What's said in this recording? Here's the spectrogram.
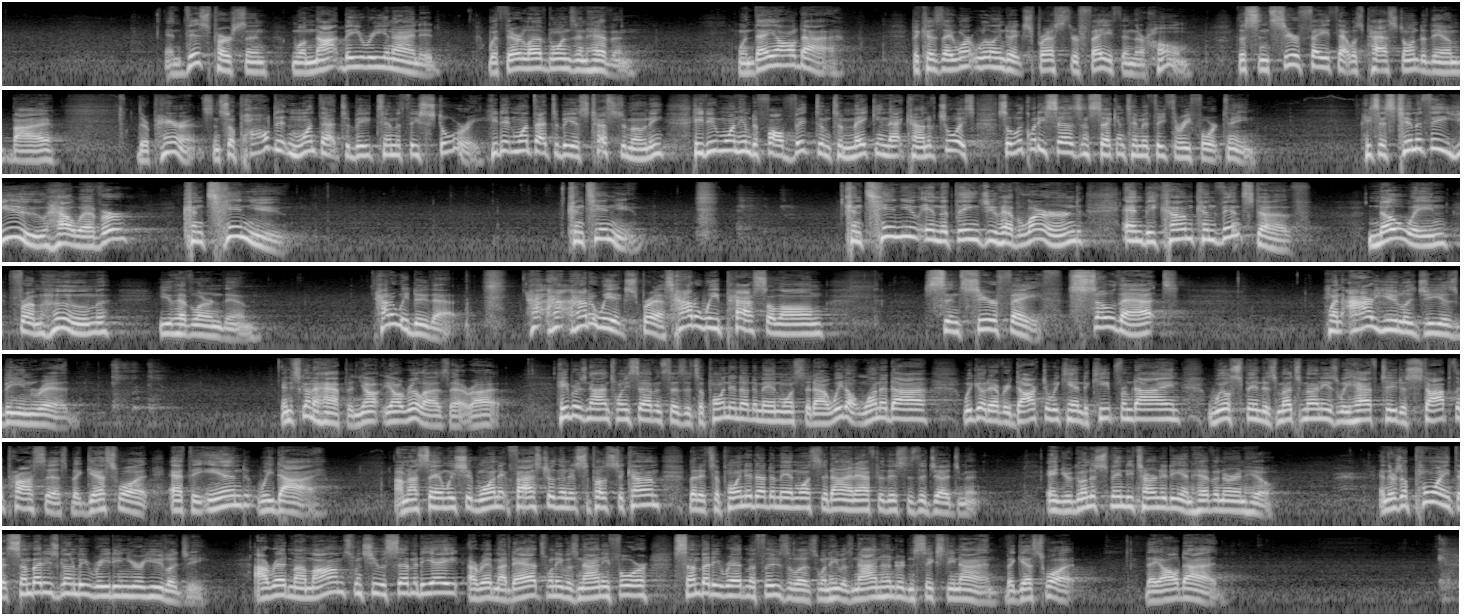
And this person will not be reunited with their loved ones in heaven when they all die because they weren't willing to express their faith in their home, the sincere faith that was passed on to them by their parents. And so Paul didn't want that to be Timothy's story. He didn't want that to be his testimony. He didn't want him to fall victim to making that kind of choice. So look what he says in 2 Timothy 3:14. He says, "Timothy, you, however, continue continue continue in the things you have learned and become convinced of, knowing from whom you have learned them. How do we do that? How, how, how, do we express, how do we pass along sincere faith so that when our eulogy is being read, and it's going to happen, y'all, y'all realize that, right? Hebrews 9:27 says it's appointed unto man wants to die. We don't want to die. We go to every doctor we can to keep from dying. We'll spend as much money as we have to to stop the process, but guess what? At the end, we die. I'm not saying we should want it faster than it's supposed to come, but it's appointed unto man wants to die, and after this is the judgment. And you're going to spend eternity in heaven or in hell. And there's a point that somebody's going to be reading your eulogy. I read my mom's when she was 78. I read my dad's when he was 94. Somebody read Methuselah's when he was 969. But guess what? They all died.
